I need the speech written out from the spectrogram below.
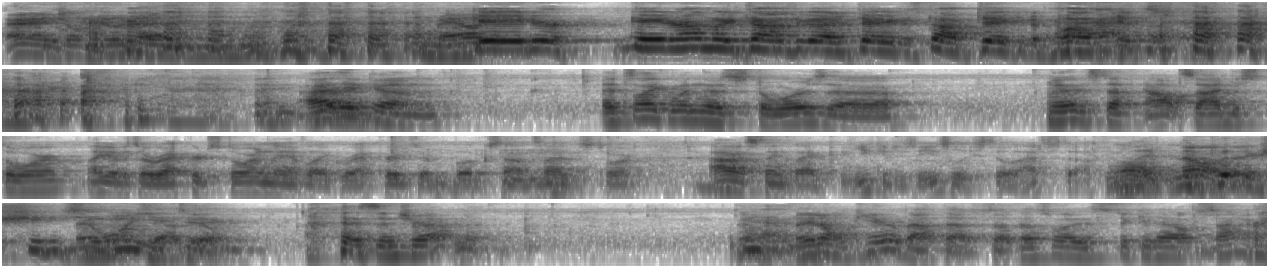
hey, don't do that. Gator, Gator, how many times we gotta tell you to stop taking the pumpkins? I think um it's like when those stores uh they have stuff outside the store, like if it's a record store and they have like records or books outside the store. I always think like you could just easily steal that stuff. Well, They- they no, put they- their shitty they want CDs you out to. there. it's entrapment. Yeah. They don't care about that stuff. That's why they stick it outside.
